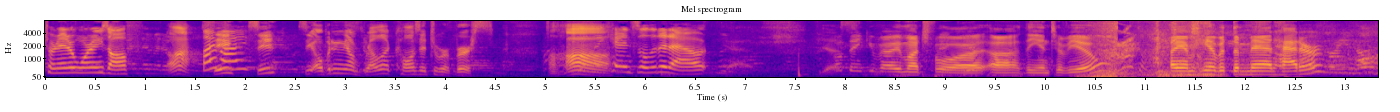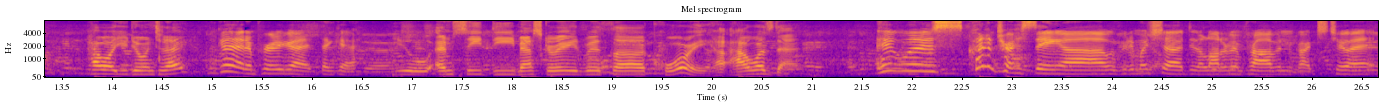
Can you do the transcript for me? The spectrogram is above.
Tornado warning's off. Ah, Bye-bye. see, see, see, opening the umbrella caused it to reverse. Aha. They canceled it out. Yes. Well, thank you very much for uh, the interview. I am here with the Mad Hatter. How are you doing today? Good, I'm pretty good, thank you. You MC'd the masquerade with uh, Corey. How, how was that? It was quite interesting. Uh, we pretty much uh, did a lot of improv in regards to it,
